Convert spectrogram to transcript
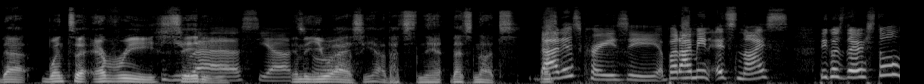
that went to every city U.S. Yeah. in the tour. U.S. Yeah, that's that's nuts. That is crazy. But I mean, it's nice because they're still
